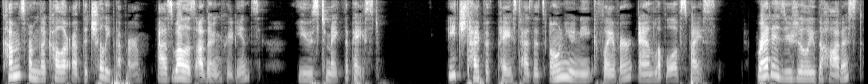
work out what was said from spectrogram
comes from the color of the chili pepper, as well as other ingredients, used to make the paste. Each type of paste has its own unique flavor and level of spice. Red is usually the hottest,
